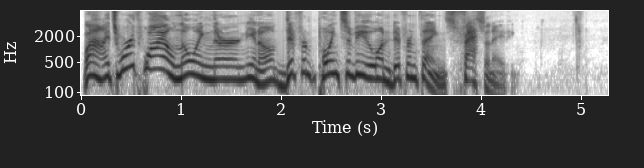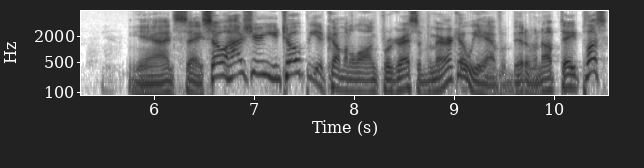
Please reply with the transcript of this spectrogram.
Wow, it's worthwhile knowing there are, you know, different points of view on different things. Fascinating. Yeah, I'd say. So, how's your utopia coming along, Progressive America? We have a bit of an update. Plus,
